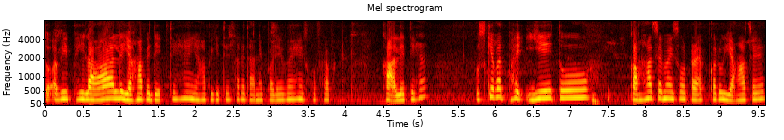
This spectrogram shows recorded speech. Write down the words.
तो अभी फ़िलहाल यहाँ पे देखते हैं, यहाँ पे कितने सारे दाने पड़े हुए हैं, इसको फटाफट खा लेते हैं। उसके बाद भाई, ये तो कहाँ से मैं इसको ट्रैप करूँ? यहाँ से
